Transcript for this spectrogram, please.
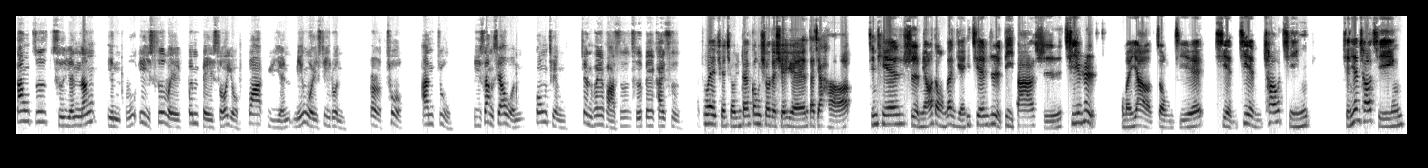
当知此言能引无意思维分别所有花语言，名为细论。二错安住。以上消文，恭请见辉法师慈悲开示。诸位全球云端共修的学员，大家好！今天是秒懂楞严一千日第八十七日，我们要总结显见超情。显见超情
